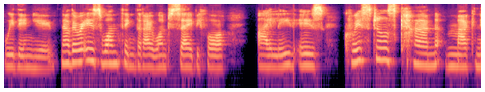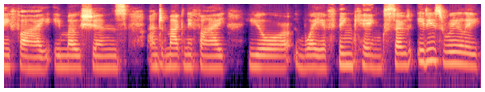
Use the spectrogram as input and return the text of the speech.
within you. Now, there is one thing that I want to say before I leave is Crystals can magnify emotions and magnify your way of thinking. So it is really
